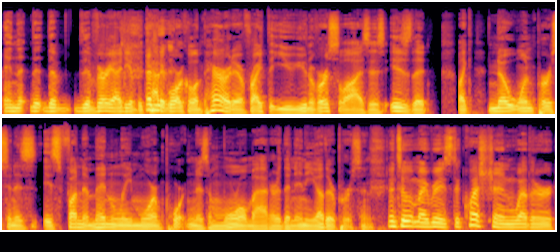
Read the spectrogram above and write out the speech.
And the, the the very idea of the And the- categorical imperative, right, that you universalize is is that like no one person is is fundamentally more important as a moral matter than any other person. And so it might raise the question whether,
